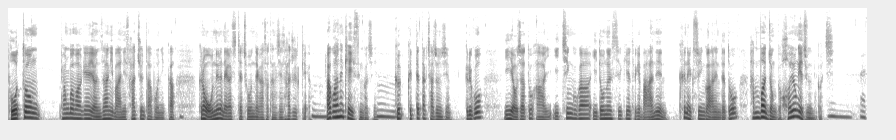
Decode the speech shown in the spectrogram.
보통 평범하게 연상이 많이 사주다 보니까 그럼 오늘은 내가 진짜 좋은 데 가서 당신 사줄게요. 음. 라고 하는 케이스인 거지. 음. 그 그때 딱 자존심. 그리고 이 여자도 아이 친구가 이 돈을 쓰기에 되게 많은 큰 액수인 거 아는데도 한 번 정도 허용해 주는 거지. 음, 맞아요.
